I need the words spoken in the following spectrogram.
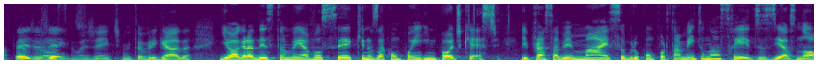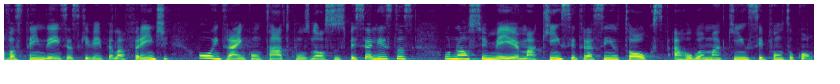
Até Beijo, a próxima, gente. gente. Muito obrigada. E eu agradeço também a você que nos acompanha em podcast. E para saber mais sobre o comportamento nas redes e as novas tendências que vêm pela frente, ou entrar em contato com os nossos especialistas, o nosso e-mail é mckinsey-talks.mckinsey.com.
